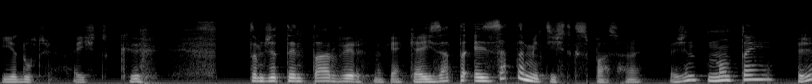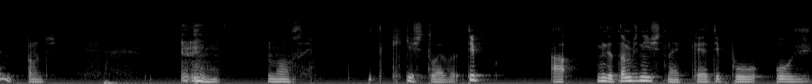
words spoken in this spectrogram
e adultos. É isto que estamos a tentar ver, não é? Que é, exata, é exatamente isto que se passa, não é? A gente não tem. A gente, pronto. Não sei. E o que é que isto leva? Tipo, ainda estamos nisto, né? Que é tipo os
